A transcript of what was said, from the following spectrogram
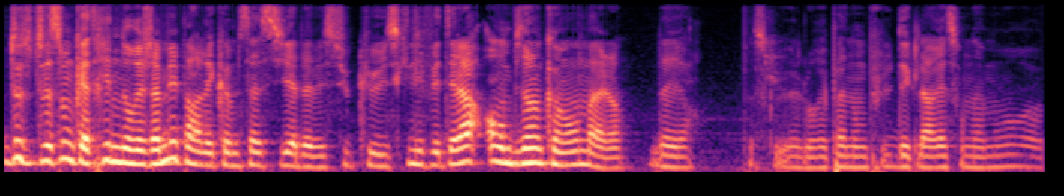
De toute façon, Catherine n'aurait jamais parlé comme ça si elle avait su que Heathcliff était là, en bien comme en mal, hein, d'ailleurs. Parce qu'elle aurait pas non plus déclaré son amour.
